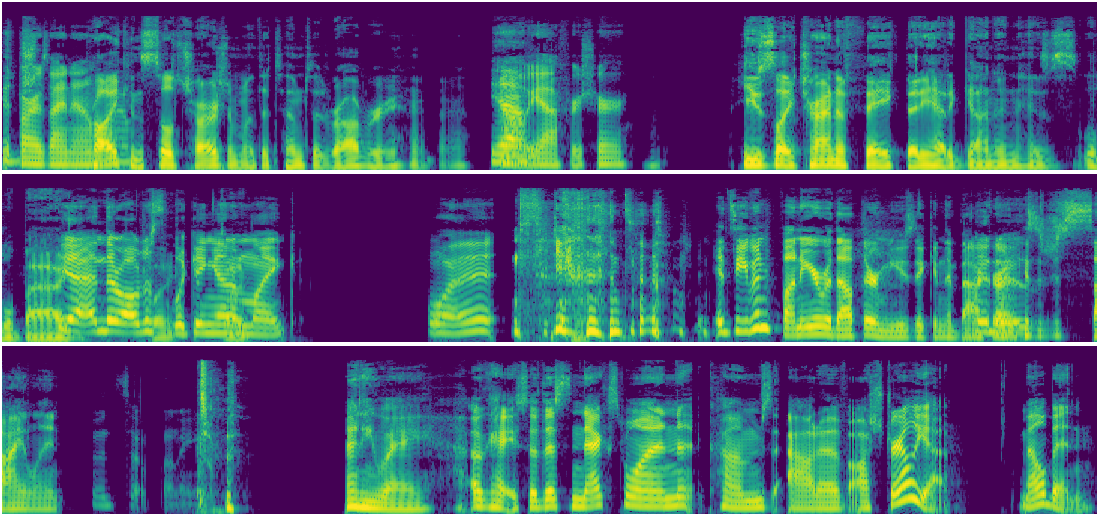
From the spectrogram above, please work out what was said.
As far as I know. Probably can still charge him with attempted robbery. Yeah. Oh yeah, for sure. He's like trying to fake that he had a gun in his little bag. Yeah, and they're all just Like- looking at him like, "What?" It's even funnier without their music in the background is. because it's just silent. It's so funny. Anyway, okay, so this next one comes out of Australia, Melbourne.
